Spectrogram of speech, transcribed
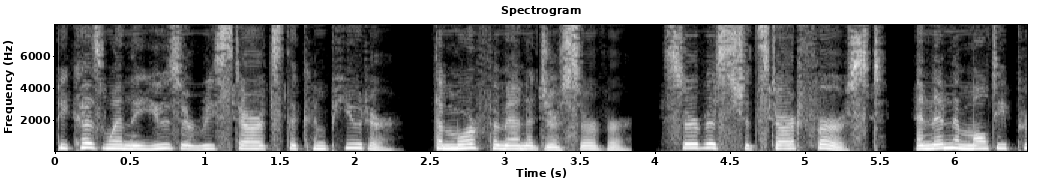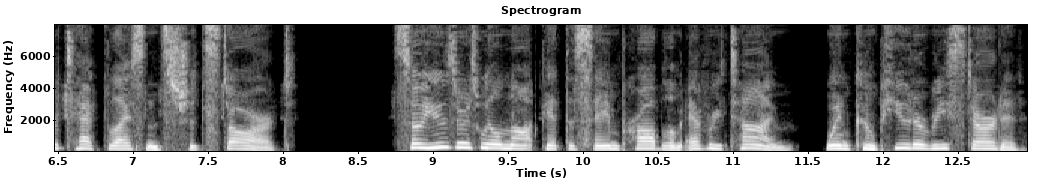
Because when the user restarts the computer, the Morpho Manager server service should start first and then the multi-protect license should start. So users will not get the same problem every time, when computer restarted.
